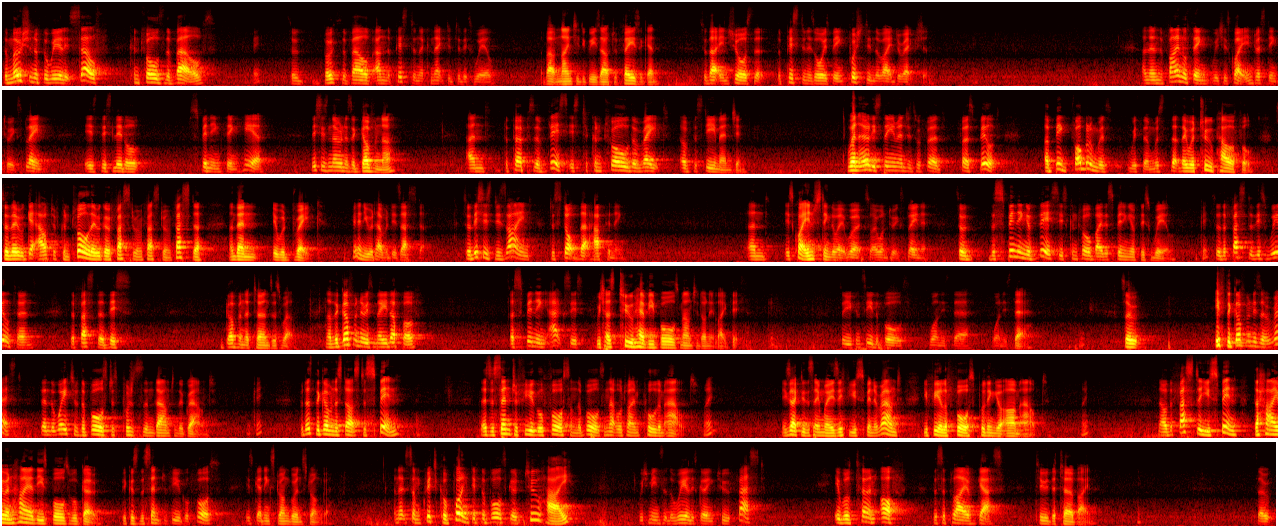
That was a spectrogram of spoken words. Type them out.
The motion of the wheel itself controls the valves. Okay. So both the valve and the piston are connected to this wheel, about 90 degrees out of phase again. So that ensures that the piston is always being pushed in the right direction. And then the final thing, which is quite interesting to explain, is this little spinning thing here. This is known as a governor, and the purpose of this is to control the rate of the steam engine. When early steam engines were first, first built, a big problem with, with them was that they were too powerful. So they would get out of control, they would go faster and faster and faster, and then it would break. Okay, and you would have a disaster. So this is designed to stop that happening. And it's quite interesting the way it works, so I want to explain it. So the spinning of this is controlled by the spinning of this wheel. Okay? So the faster this wheel turns, the faster this governor turns as well. Now the governor is made up of a spinning axis which has two heavy balls mounted on it like this. So you can see the balls, one is there, one is there. So if the governor is at rest, then the weight of the balls just pushes them down to the ground. Okay? But as the governor starts to spin, there's a centrifugal force on the balls, and that will try and pull them out, right? Exactly the same way as if you spin around, you feel a force pulling your arm out. Right? Now, the faster you spin, the higher and higher these balls will go, because the centrifugal force is getting stronger and stronger. And at some critical point, if the balls go too high, which means that the wheel is going too fast, it will turn off the supply of gas to the turbine. So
